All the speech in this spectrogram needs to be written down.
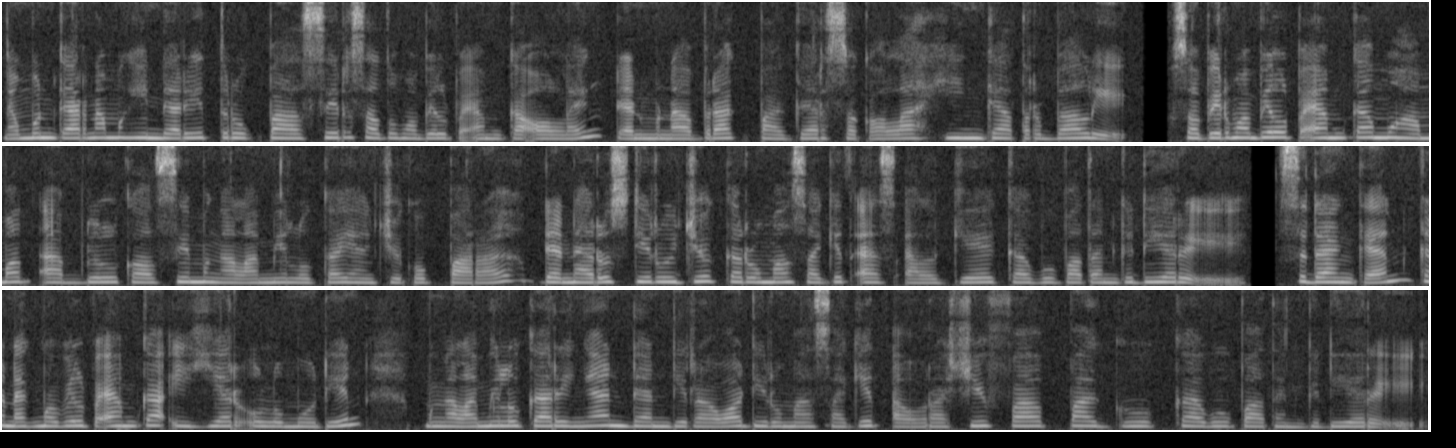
Namun karena menghindari truk pasir, satu mobil PMK oleng dan menabrak pagar sekolah hingga terbalik. Sopir mobil PMK Muhammad Abdul Qasim mengalami luka yang cukup parah dan harus dirujuk ke Rumah Sakit SLG Kabupaten Kediri. Sedangkan kenak mobil PMK Ihyar Ulumuddin mengalami luka ringan dan dirawat di Rumah Sakit Aura Shifa Pagu Kabupaten Kediri.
